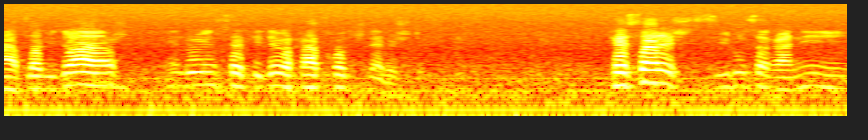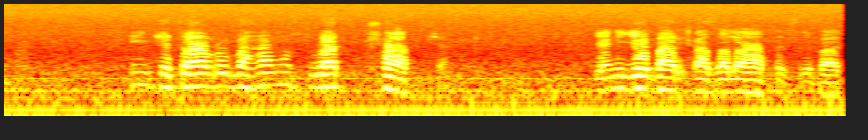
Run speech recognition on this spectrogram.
مطلبی داشت این روی این سفیده به خط خودش نوشته. پسرش سیروس غنی این کتاب رو به همون صورت چاپ یعنی یه برگ غزل حافظ یه برگ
